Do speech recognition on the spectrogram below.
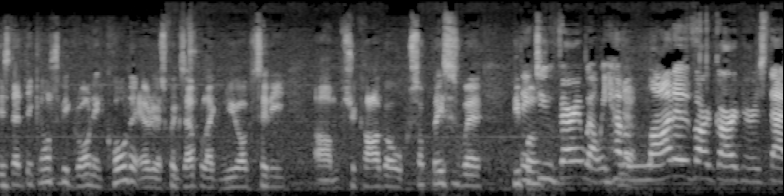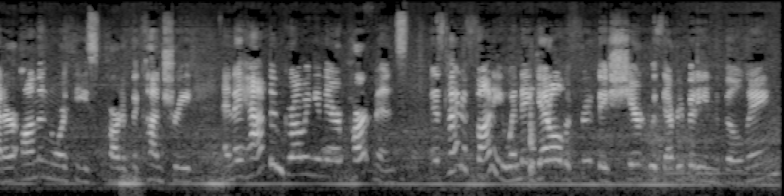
is that they can also be grown in colder areas. For example, like New York City, um, Chicago, some places where People, they do very well. We have yeah. a lot of our gardeners that are on the northeast part of the country, and they have them growing in their apartments. And it's kind of funny when they get all the fruit, they share it with everybody in the building.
